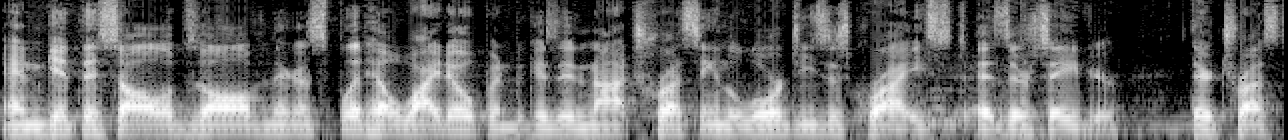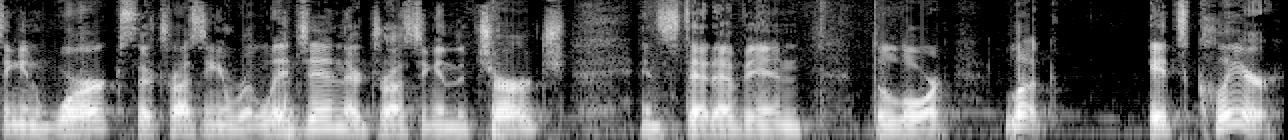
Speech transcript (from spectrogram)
and get this all absolved. And they're going to split hell wide open because they're not trusting in the Lord Jesus Christ as their Savior. They're trusting in works, they're trusting in religion, they're trusting in the church instead of in the Lord. Look, it's clear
